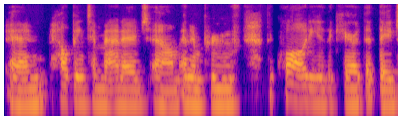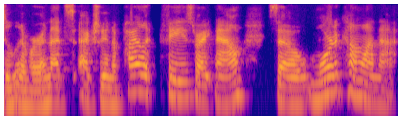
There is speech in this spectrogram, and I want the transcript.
and helping to manage and improve the quality of the care that they deliver. And that's actually in a pilot phase right now. So more to come on that.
